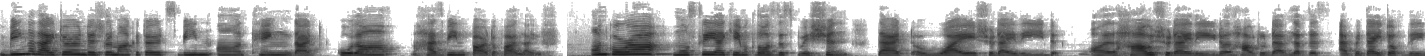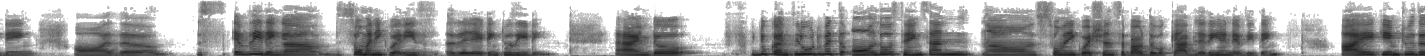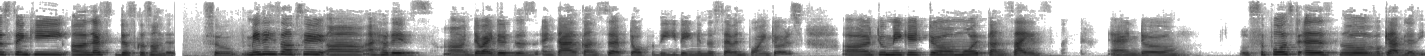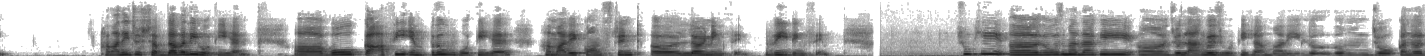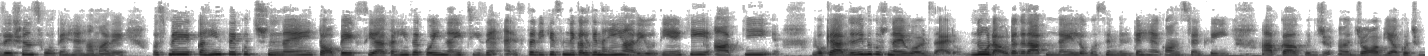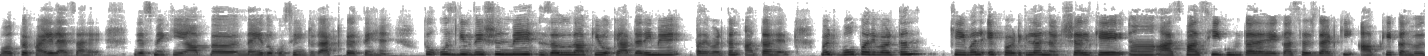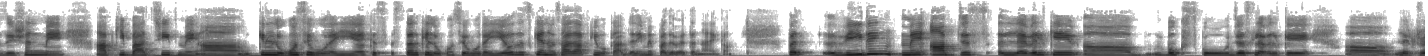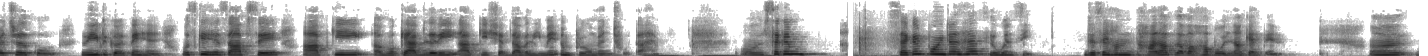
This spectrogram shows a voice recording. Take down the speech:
being a writer and digital marketer, it's been a thing that Quora has been part of our life. On Quora, mostly I came across this question that why should I read or how should I read or how to develop this appetite of reading or the, everything, uh, so many queries relating to reading. And uh, to conclude with all those things and uh, so many questions about the vocabulary and everything, I came to this thing की let's discuss on this so मेरे हिसाब से I have is divided this entire concept of reading in the seven pointers to make it more concise and first as vocabulary हमारी जो शब्दावली होती है वो काफ़ी इम्प्रूव होती है हमारे कॉन्स्टेंट लर्निंग से रीडिंग से। चूँकि रोज़मर्रा की जो लैंग्वेज होती है हमारी जो कन्वर्जेशंस होते हैं हमारे, उसमें कहीं से कुछ नए टॉपिक्स या कहीं से कोई नई चीज़ें इस तरीके से निकल के नहीं आ रही होती हैं कि आपकी वोकेबलरी में कुछ नए वर्ड्स ऐड हो। नो डाउट अगर आप नए लोगों से मिलते हैं कॉन्स्टेंटली आपका कुछ जॉब या कुछ वर्क प्रोफ़ाइल ऐसा है, जिसमें कि आप नए लोगों से इंटरेक्ट करते हैं तो उस ड्यूरेशन में ज़रूर आपकी वोकेबलरी में परिवर्तन आता है। बट वो परिवर्तन केवल एक पर्टिकुलर नटशेल के आसपास ही घूमता रहेगा सच दैट कि आपके कन्वर्जेशन में आपकी बातचीत में आ, किन लोगों से हो रही है किस स्तर के लोगों से हो रही है और उसके अनुसार आपकी वोकेबलरी में परिवर्तन आएगा। पर रीडिंग में आप जिस लेवल के बुक्स को जिस लेवल के लिटरेचर को रीड करते हैं उसके हिसाब से आपकी वोकेबलरी आपकी शब्दावली में इम्प्रूवमेंट होता है। सेकंड सेकंड पॉइंटर है फ्लुएंसी जिसे हम धारा प्रवाह बोलना कहते हैं।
